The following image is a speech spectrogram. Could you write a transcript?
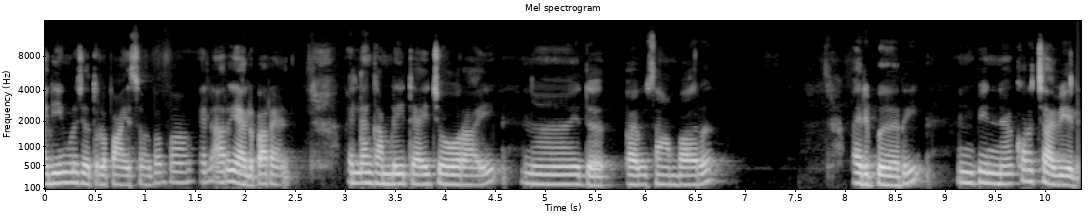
അരിയും കൂടി ചേർത്തുള്ള പായസമാണ്. അപ്പോൾ അറിയാമല്ലോ പറയാൻ. എല്ലാം കംപ്ലീറ്റായി ചോറായി ഇത് സാമ്പാർ പരിപ്പ് കറി പിന്നെ കുറച്ച് അവിയൽ.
